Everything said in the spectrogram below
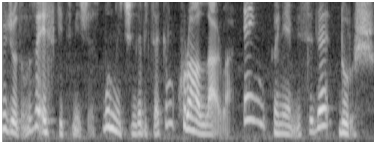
vücudumuzu eskitmeyeceğiz. Bunun için de bir takım kurallar var. En önemlisi de duruş.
